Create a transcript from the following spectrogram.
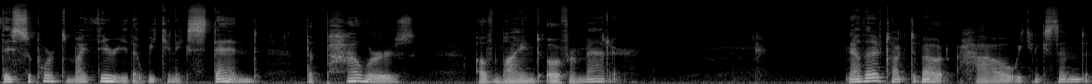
This supports my theory that we can extend the powers of mind over matter. Now that I've talked about how we can extend,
